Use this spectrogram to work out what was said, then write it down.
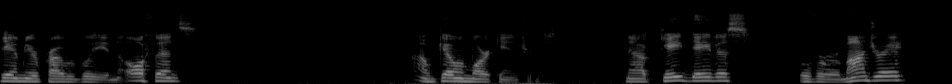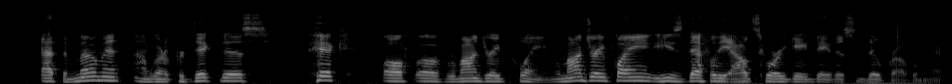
damn near probably in the offense. I'm going Mark Andrews. Now, Gabe Davis over Rhamondre. At the moment, I'm going to predict this pick off of Rhamondre playing. Rhamondre playing, he's definitely outscoring Gabe Davis, no problem there.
